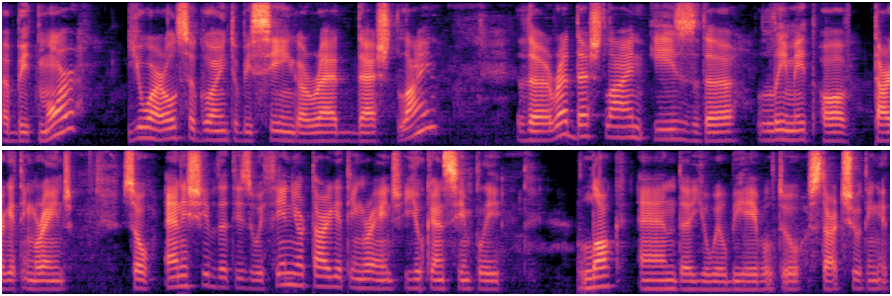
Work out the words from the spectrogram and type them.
a bit more, you are also going to be seeing a red dashed line. The red dashed line is the limit of targeting range. So any ship that is within your targeting range, you can simply lock and uh, you will be able to start shooting it.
